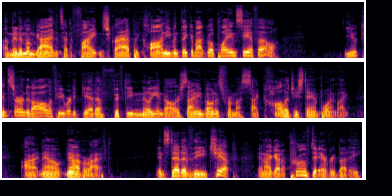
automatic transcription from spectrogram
a minimum guy that's had to fight and scrap and claw and even think about go play in CFL. You concerned at all if he were to get a fifty million dollar signing bonus from a psychology standpoint? Like, all right, now now I've arrived. Instead of the chip, and I got to prove to everybody.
